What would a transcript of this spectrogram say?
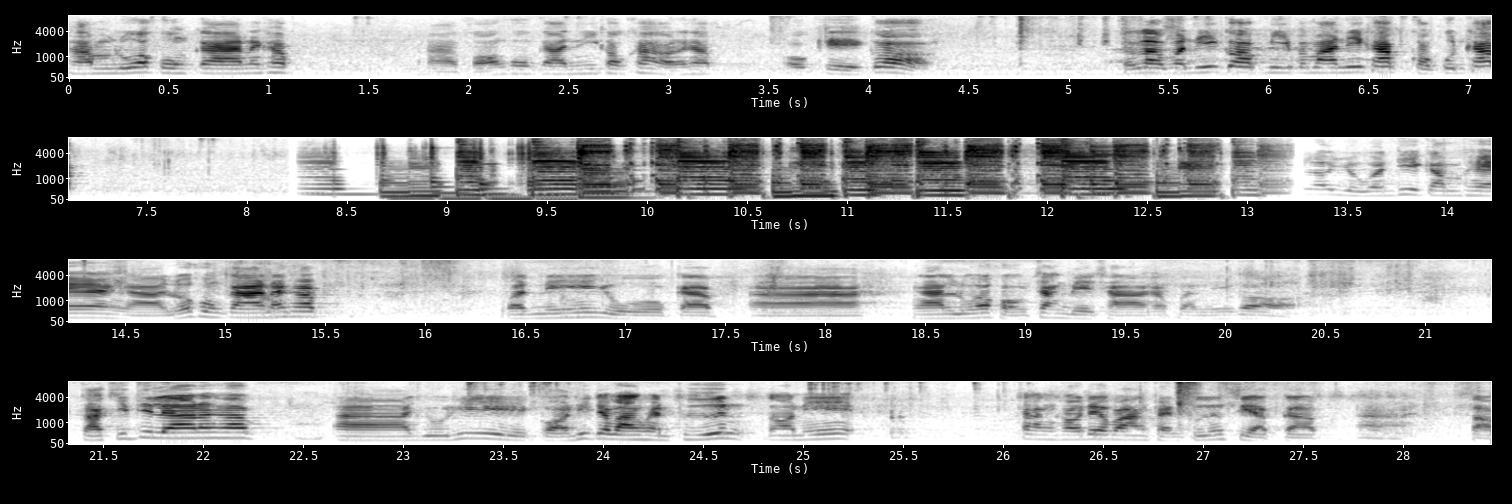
ทำรั้วโครงการนะครับอของโครงการนี้คร่าวๆนะครับ โอเคก็สำหรับวันนี้ก็มีประมาณนี้ครับ ขอบคุณครับ เราอยู่กันที่กำแพงอ่ารั้วโครงการนะครับ วันนี้อยู่กับอ่างานรั้วของช่างเดชาครับ วันนี้ก็จากคลิปที่แล้วนะครับอ่าอยู่ที่ก่อนที่จะวางแผ่นพื้น ตอนนี้ช่างเขาได้วางแผ่นพื้นเสียบกับอ่าเสา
